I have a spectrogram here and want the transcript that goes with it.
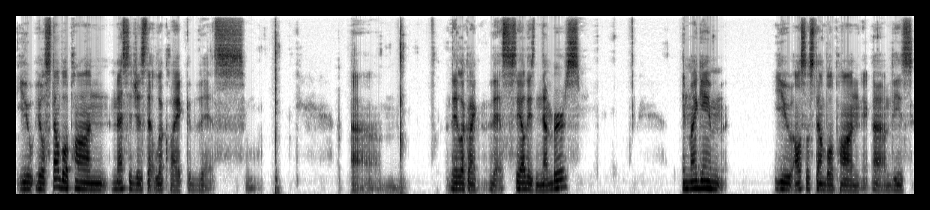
you you'll stumble upon messages that look like this. Um, they look like this. See all these numbers? In my game, you also stumble upon um, these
